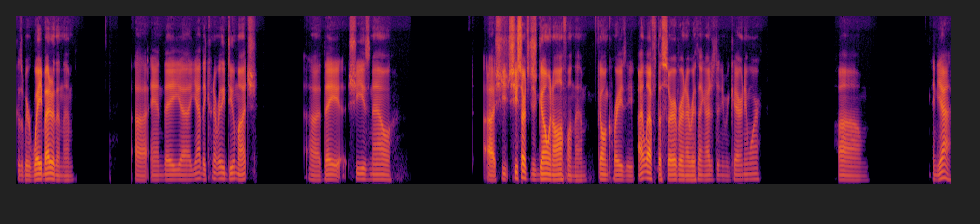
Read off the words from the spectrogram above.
because we we're way better than them. uh, and they uh, yeah they couldn't really do much. Uh, they she's now uh, she she starts just going off on them, going crazy. I left the server and everything. I just didn't even care anymore. Um, and yeah,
